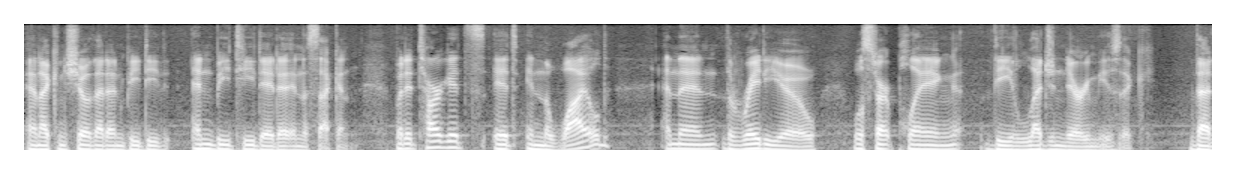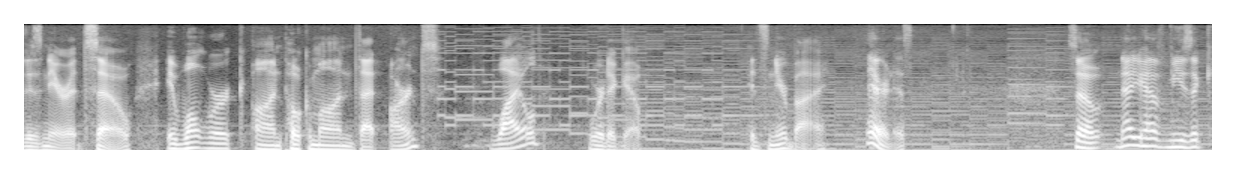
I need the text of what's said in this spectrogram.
and I can show that NBT data in a second. But it targets it in the wild, and then the radio will start playing the legendary music that is near it. So it won't work on Pokemon that aren't wild. Where'd it go? It's nearby. There it is. So now you have music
